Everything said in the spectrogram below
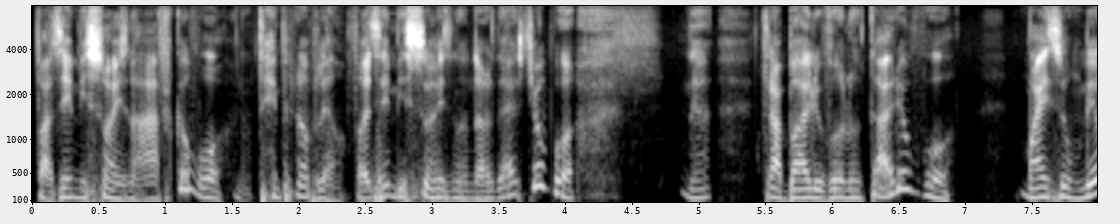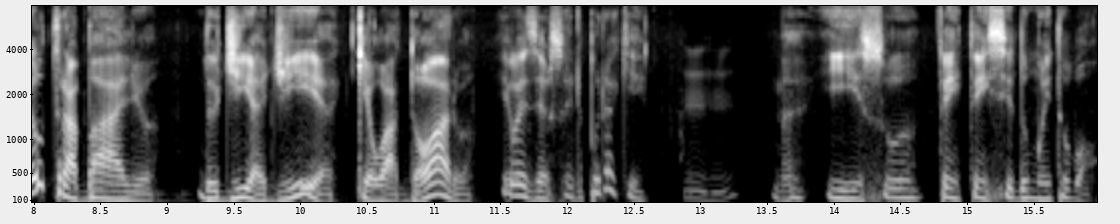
Fazer missões na África eu vou, não tem problema. Fazer missões no Nordeste eu vou. Né? Trabalho voluntário eu vou. Mas o meu trabalho do dia a dia, que eu adoro, eu exerço ele por aqui. Uhum. Né? E isso tem, tem sido muito bom.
